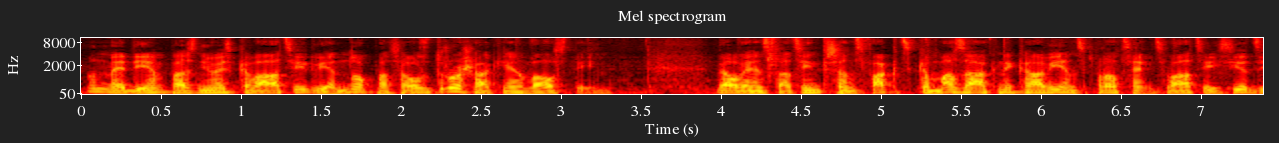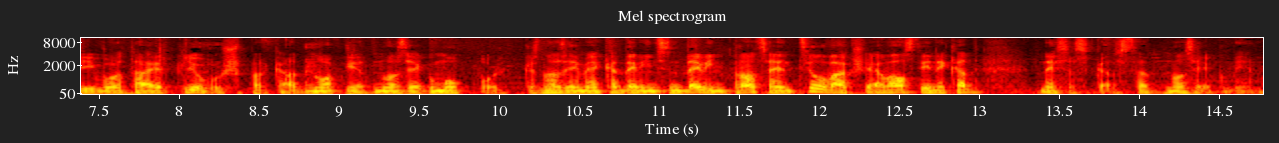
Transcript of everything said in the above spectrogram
un medijiem paziņoja, ka Vācija ir viena no pasaules drošākajām valstīm. Vēl viens tāds interesants fakts, ka mazāk nekā 1% Vācijas iedzīvotāji ir kļuvuši par kādu nopietnu noziegumu upuri, kas nozīmē, ka 99% cilvēku šajā valstī nekad nesaskars ar noziegumiem.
